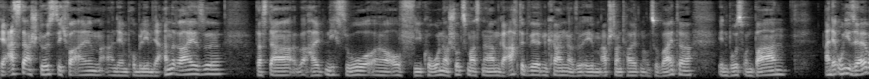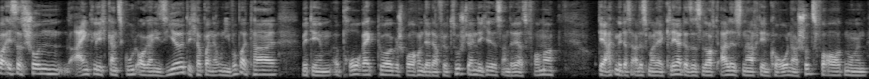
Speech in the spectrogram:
der AStA stößt sich vor allem an dem Problem der Anreise, dass da halt nicht so äh, auf die Corona-Schutzmaßnahmen geachtet werden kann, also eben Abstand halten und so weiter in Bus und Bahn. An der Uni selber ist das schon eigentlich ganz gut organisiert. Ich habe an der Uni Wuppertal mit dem Prorektor gesprochen, der dafür zuständig ist, Andreas Frommer. Der hat mir das alles mal erklärt. Also es läuft alles nach den Corona-Schutzverordnungen.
